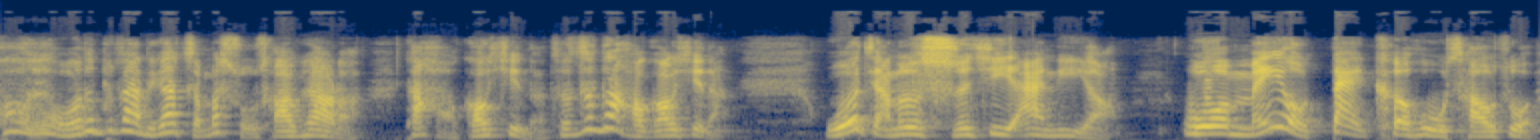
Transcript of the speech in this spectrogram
哦哟，我都不知道你要怎么数钞票了，他好高兴的，他真的好高兴的。我讲的是实际案例啊，我没有带客户操作，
